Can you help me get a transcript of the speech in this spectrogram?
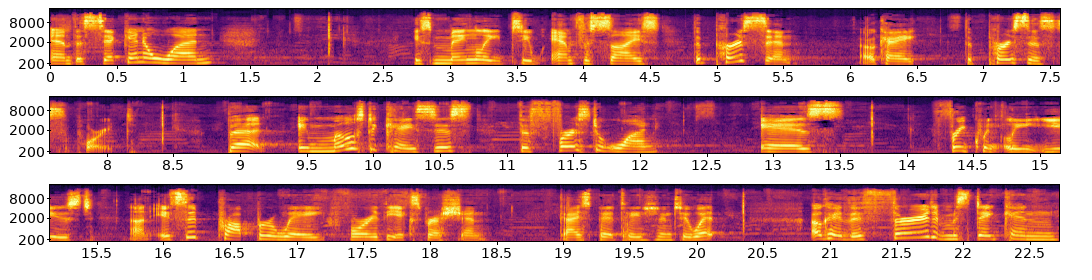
and the second one is mainly to emphasize the person. Okay, the person's support. But in most cases, the first one is frequently used. And it's a proper way for the expression. Guys, pay attention to it. Okay, the third mistaken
